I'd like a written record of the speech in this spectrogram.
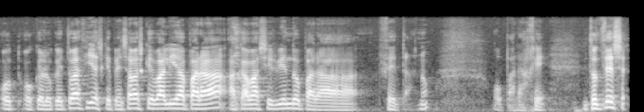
o, que lo que tú hacías, que pensabas que valía para A, acaba sirviendo para Z, ¿no? O para G. Entonces,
